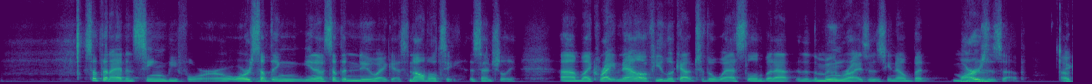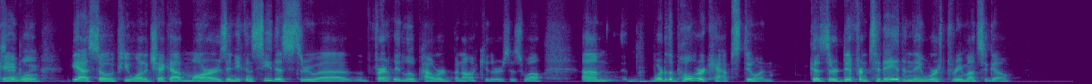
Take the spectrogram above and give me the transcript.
Something I haven't seen before, or, or something you know, something new. I guess novelty, essentially. Um, like right now, if you look out to the west, a little bit out, the moon rises, you know, but Mars mm-hmm. is up. Okay, exactly. well, yeah. So if you want to check out Mars, and you can see this through uh, fairly low-powered binoculars as well. Um, what are the polar caps doing? Because they're different today than they were three months ago.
